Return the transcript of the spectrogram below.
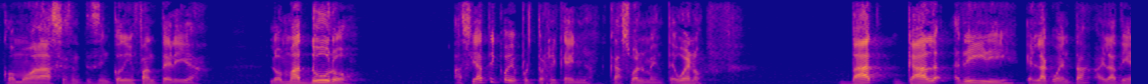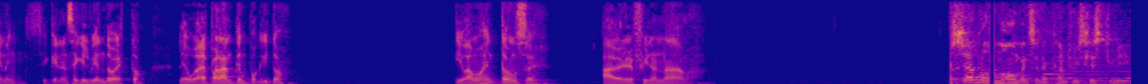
como a la 65 de Infantería. Los más duros, asiáticos y puertorriqueños, casualmente. Bueno, Bad Gal Riri es la cuenta, ahí la tienen. Si quieren seguir viendo esto, le voy a dar para adelante un poquito. Y vamos entonces a ver el final nada más. There are several moments in a country's history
